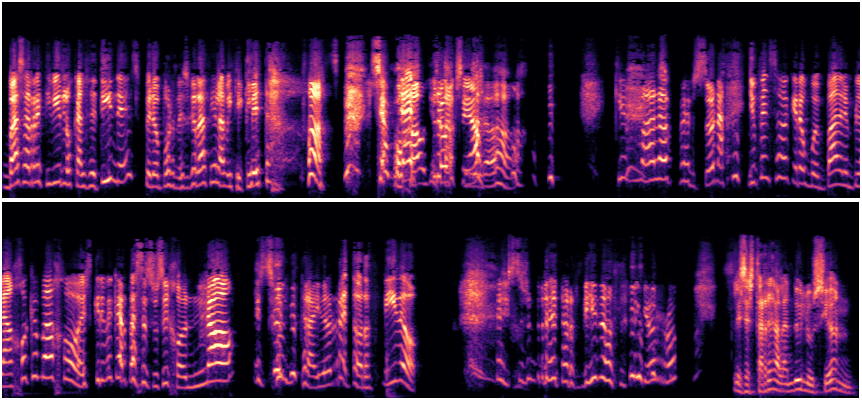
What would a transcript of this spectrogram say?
vas a recibir los calcetines, pero por desgracia la bicicleta. Se ha mojado y está. ¡Qué mala persona! Yo pensaba que era un buen padre, en plan, ¡jo, qué bajo! Escribe cartas a sus hijos. ¡No! Es un traidor retorcido. Es un retorcido. ¡Qué horror! Les está regalando ilusión,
